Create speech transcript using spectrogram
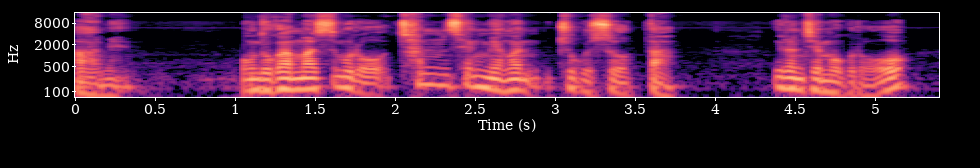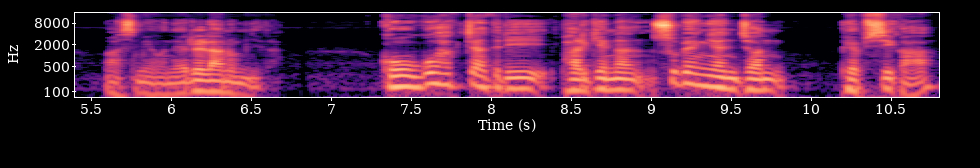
아멘. 공독한 말씀으로 참 생명은 죽을 수 없다. 이런 제목으로 말씀의 은혜를 나눕니다. 고고학자들이 발견한 수백 년전 벽시가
